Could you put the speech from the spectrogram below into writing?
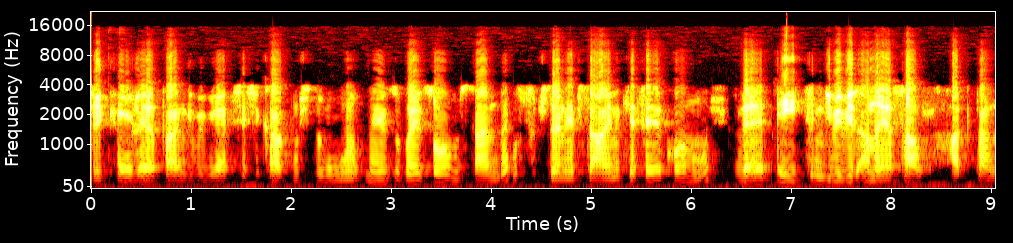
şey köyle yatan gibi biraz şaşı kalkmış durumu mevzu bahis olmuş sende. Bu suçların hepsi aynı kefeye konmuş ve eğitim gibi bir anayasal haktan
